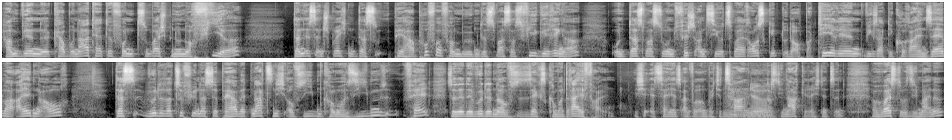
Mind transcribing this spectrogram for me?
Haben wir eine Carbonathärte von zum Beispiel nur noch 4, dann ist entsprechend das pH-Puffervermögen des Wassers viel geringer und das, was so ein Fisch an CO2 rausgibt oder auch Bakterien, wie gesagt, die Korallen selber, Algen auch, das würde dazu führen, dass der pH-Wert nachts nicht auf 7,7 fällt, sondern der würde dann auf 6,3 fallen. Ich erzähle jetzt einfach irgendwelche hm, Zahlen, ja. dass die nachgerechnet sind. Aber weißt du, was ich meine?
